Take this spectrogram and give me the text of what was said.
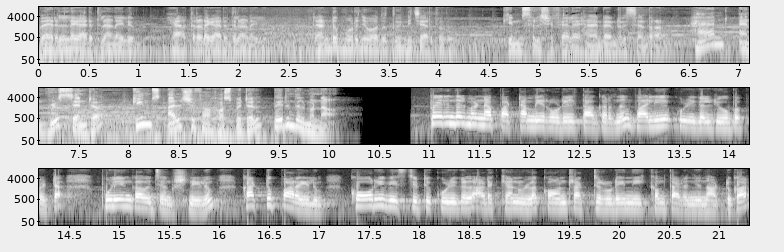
വിരലിന്റെ കാര്യത്തിലാണേലും യാത്രയുടെ കാര്യത്തിലാണേലും രണ്ടും മുറിഞ്ഞു പോകാതെ തുന്നിച്ചേർത്തത് കിംസ് അൽ ഷിഫയിലെ ഹാൻഡ് ആൻഡ് റിസ് ആണ്. Hand and wrist centre KIMS Al Shifa hospital Perinthalmanna. Perinthalmanna Pattambi റോഡിൽ തകർന്ന് വലിയ കുഴികൾ രൂപപ്പെട്ട പുളിയങ്കാവ് ജംഗ്ഷനിലും കട്ടുപ്പാറയിലും കോറി വേസ്റ്റിട്ട് കുഴികൾ അടയ്ക്കാനുള്ള കോൺട്രാക്ടറുടെ നീക്കം തടഞ്ഞ് നാട്ടുകാർ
